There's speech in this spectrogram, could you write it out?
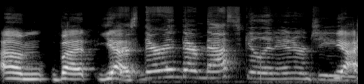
Um, but yes. They're, they're in their masculine energy. Yeah.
